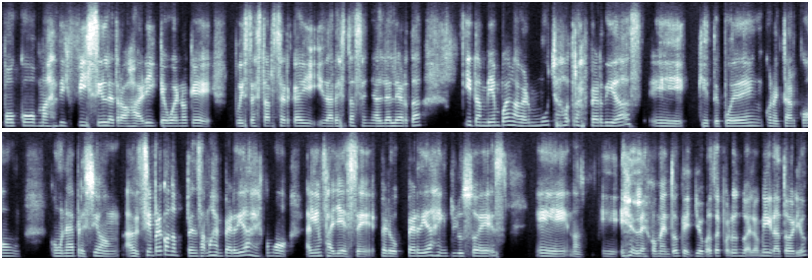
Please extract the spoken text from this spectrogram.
poco más difícil de trabajar y qué bueno que pudiste estar cerca y, dar esta señal de alerta. Y también pueden haber muchas otras pérdidas eh, que te pueden conectar con, con una depresión. Siempre cuando pensamos en pérdidas es como alguien fallece, pero pérdidas incluso es, eh, y, les comento que yo pasé por un duelo migratorio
